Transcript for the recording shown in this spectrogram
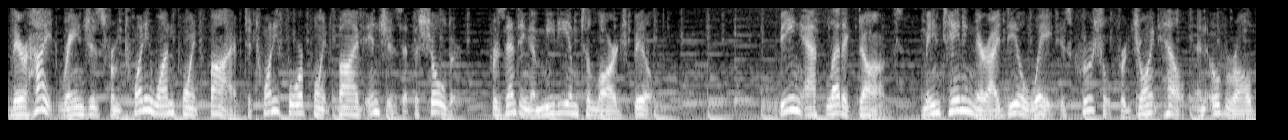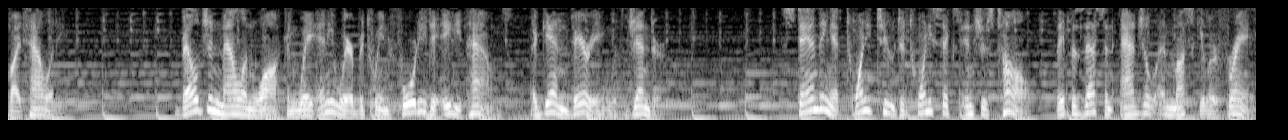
Their height ranges from 21.5 to 24.5 inches at the shoulder, presenting a medium to large build. Being athletic dogs, maintaining their ideal weight is crucial for joint health and overall vitality. Belgian Malinois can weigh anywhere between 40 to 80 pounds, again varying with gender. Standing at 22 to 26 inches tall, they possess an agile and muscular frame.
